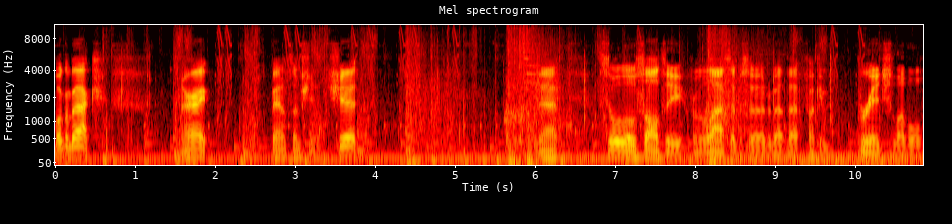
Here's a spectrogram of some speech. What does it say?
welcome back. Alright. Found some shit. shit. That. Still a little salty from the last episode about that fucking bridge level.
